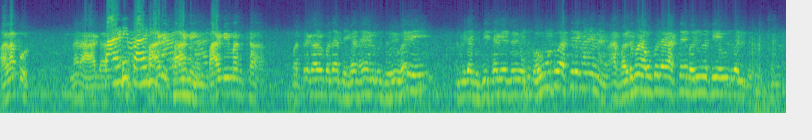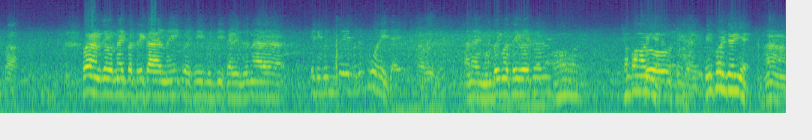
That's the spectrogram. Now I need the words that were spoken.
હાલાપુર. પારડી પારડી. પારડી પારડી. પારડી માં પત્રકારો બધા ભેગા થયા અને જોયું હોય ને. અને બીજા બુદ્ધિશાળી જોયું હોય તો બહુ મોટું આશ્ચર્ય ગણે ને આ વર્લ્ડમાં આવું બધા આશ્ચર્ય બન્યું નથી એવું જ બન્યું હતું. પણ જો નહીં પત્રિકા નહીં પછી બુદ્ધિશાળી જોનારા એટલે બધું એ બધું પોરાઈ જાય. અને મુંબઈમાં થયું હોય તો. પેપર જોઈએ. હા.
